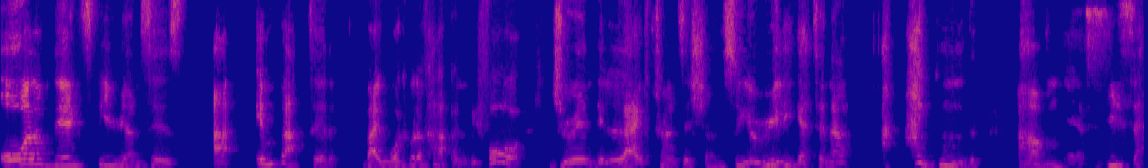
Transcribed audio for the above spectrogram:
all of their experiences are impacted by what would have happened before during the life transition. So you're really getting a, a heightened um, yes. reset.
